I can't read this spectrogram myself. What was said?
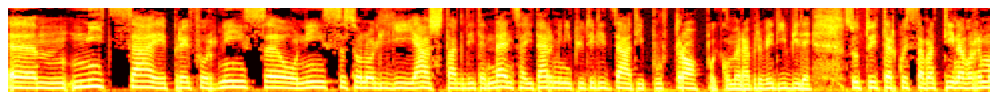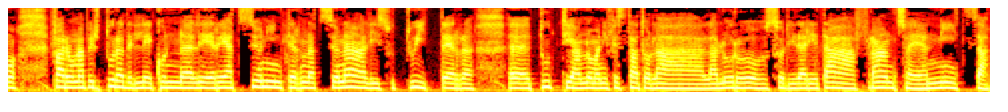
Um, Nizza e Pray for Nice o Nice sono gli hashtag di tendenza, i termini più utilizzati purtroppo e come era prevedibile su Twitter questa mattina. Vorremmo fare un'apertura delle, con le reazioni internazionali su Twitter. Eh, tutti hanno manifestato la la, loro solidarietà a Francia e a Nizza.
